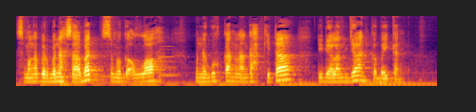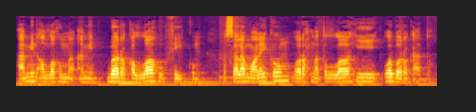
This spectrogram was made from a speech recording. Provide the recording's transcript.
Semangat berbenah sahabat, semoga Allah meneguhkan langkah kita di dalam jalan kebaikan. Amin Allahumma amin. Barakallahu fiikum. Wassalamualaikum warahmatullahi wabarakatuh.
